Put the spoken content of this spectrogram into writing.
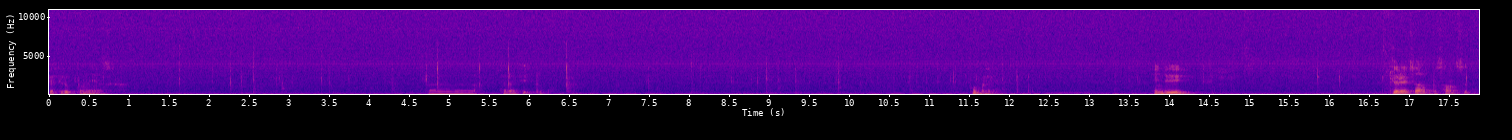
Götürüb bunu yazırıq. Hələ getdi bu. Bu belə. İndi görək cavabımız hansıdır.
